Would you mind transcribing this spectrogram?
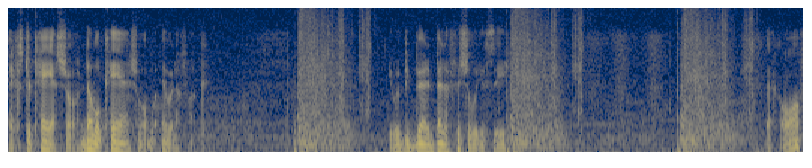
extra cash or double cash or whatever the fuck. It would be very beneficial, you see. Back off.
